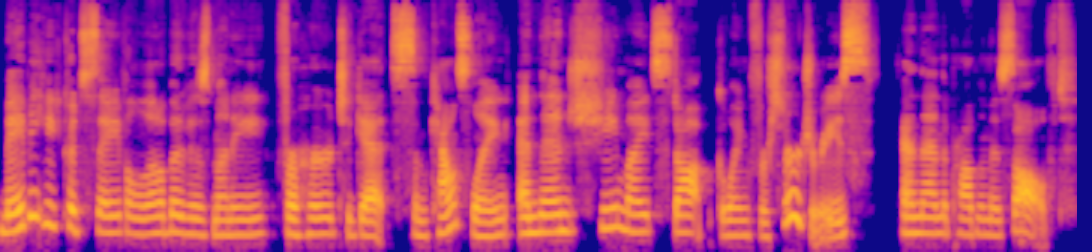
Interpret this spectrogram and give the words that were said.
maybe he could save a little bit of his money for her to get some counseling, and then she might stop going for surgeries, and then the problem is solved.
